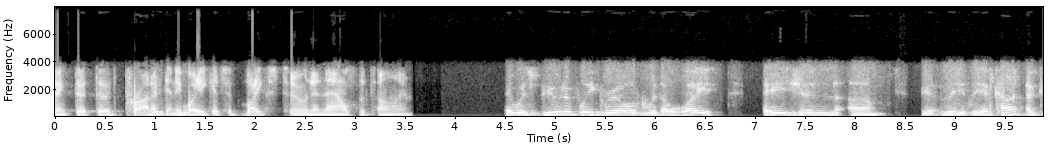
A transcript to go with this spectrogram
think that the product anybody gets it likes tuna. Now's the time. It was beautifully grilled with a light Asian. Um, the the, the ac-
